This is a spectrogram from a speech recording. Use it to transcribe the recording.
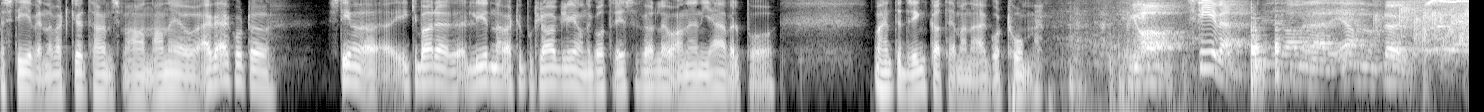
med Steven. Det har vært good times med han. Han er jo Jeg, jeg kort og, Steven, eh, ikke bare lyden har vært upåklagelig, han er godt reisefølge, og han er en jævel på å hente drinker til meg når jeg går tom. Ja, Steven! Mine damer og herrer, igjen en applaus.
